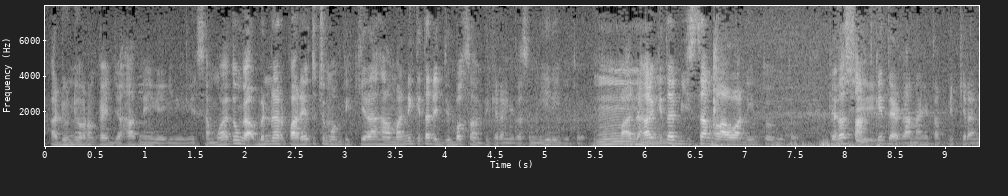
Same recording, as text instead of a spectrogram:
aduh ini orang kayak jahat nih kayak gini, gini. semua itu nggak bener padahal itu cuma pikiran sama ini kita dijebak sama pikiran kita sendiri gitu. Hmm. padahal kita bisa ngelawan itu gitu. Kita sakit ya karena kita pikiran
